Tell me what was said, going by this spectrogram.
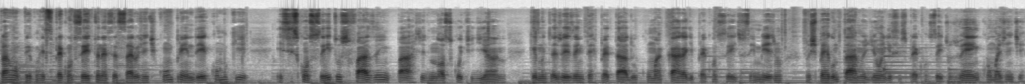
Para romper com esse preconceito é necessário a gente compreender como que esses conceitos fazem parte do nosso cotidiano, que muitas vezes é interpretado com uma carga de preconceito, sem mesmo nos perguntarmos de onde esses preconceitos vêm, como a gente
